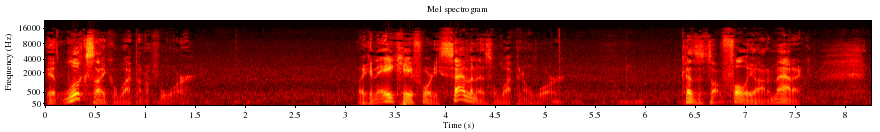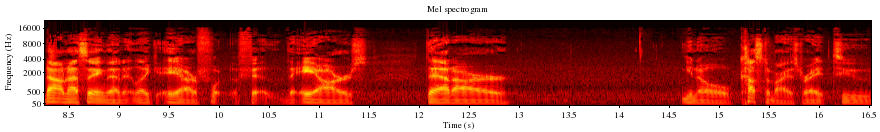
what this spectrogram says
it looks like a weapon of war. Like an AK 47 is a weapon of war because it's fully automatic. Now, I'm not saying that it, like AR the ARs that are you know customized right to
